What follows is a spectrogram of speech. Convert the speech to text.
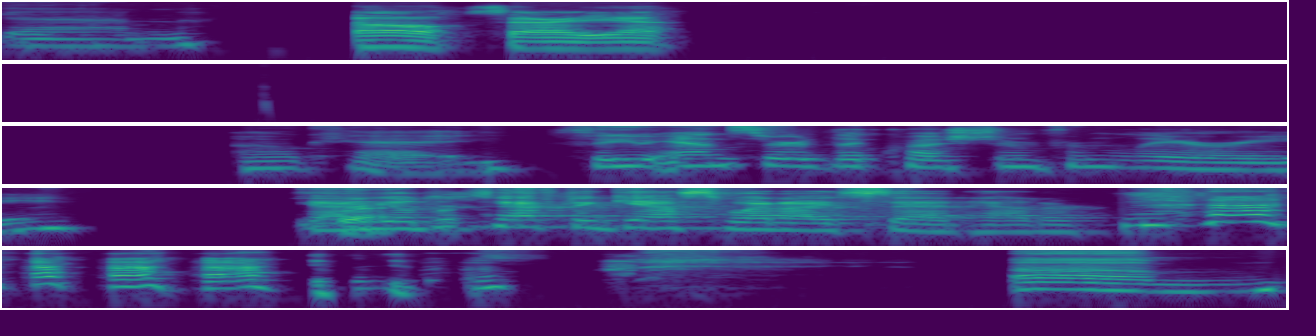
again. Oh, sorry, yeah. Okay, so you answered the question from Larry. Yeah, you'll just have to guess what I said, Heather. um,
